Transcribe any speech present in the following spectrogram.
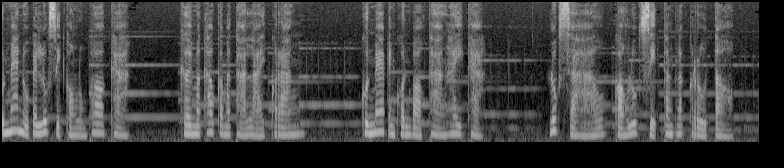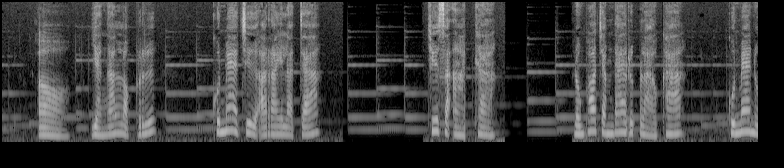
คุณแม่หนูเป็นลูกศิษย์ของหลวงพ่อค่ะ เคยมาเข้ากรรมฐานหลายครั้ง คุณแม่เป็นคนบอกทางให้ค่ะ ลูกสาวของลูกศิษย์ท่านพระครูตอบ อ๋อ อย่างงั้นหรอกหรือ คุณแม่ชื่ออะไรล่ะจ๊ะ ชื่อสะอาดค่ะ หลวงพ่อจำได้หรือเปล่าคะ คุณแม่หนู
